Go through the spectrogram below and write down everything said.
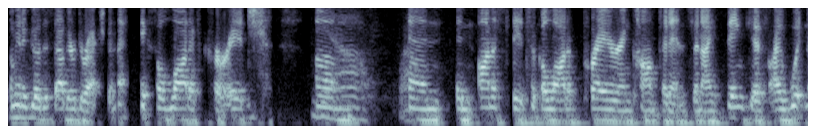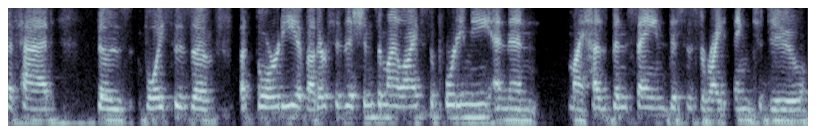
i'm going to go this other direction. That takes a lot of courage. Um, yeah. And and honestly it took a lot of prayer and confidence. And i think if i wouldn't have had those voices of authority of other physicians in my life supporting me and then my husband saying this is the right thing to do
